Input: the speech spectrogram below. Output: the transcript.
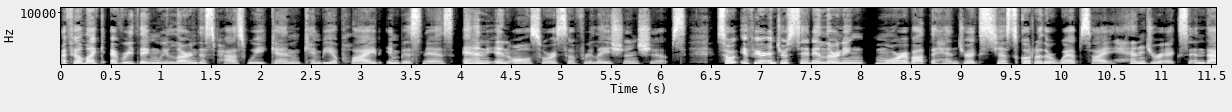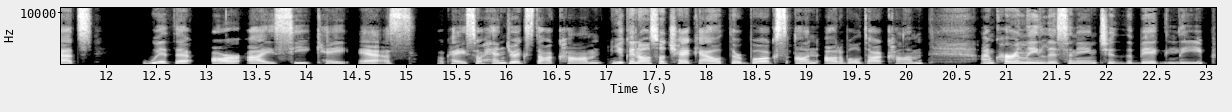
I feel like everything we learned this past weekend can be applied in business and in all sorts of relationships. So if you're interested in learning more about the Hendricks, just go to their website, Hendricks, and that's with the R I C K S. Okay, so hendricks.com. You can also check out their books on audible.com. I'm currently listening to The Big Leap,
